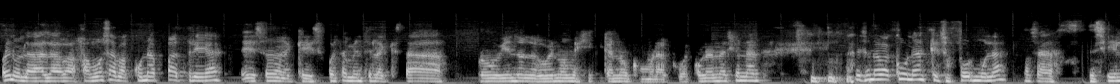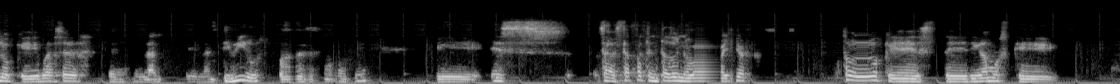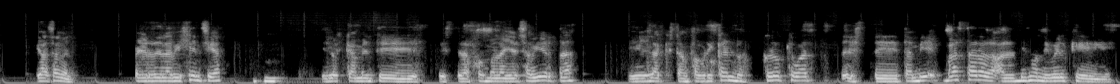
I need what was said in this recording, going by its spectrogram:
bueno, la, famosa vacuna patria, es que supuestamente la que está promoviendo el gobierno mexicano como la vacuna nacional. es una vacuna que su fórmula, o sea, decir lo que va a ser eh, el, antivirus, por decirlo así, eh, es, o sea, está patentado en Nueva York. Solo que, este, digamos que, ya saben, pierde la vigencia y lógicamente este, la fórmula ya es abierta y es la que están fabricando. Creo que va, este, también va a estar al mismo nivel que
